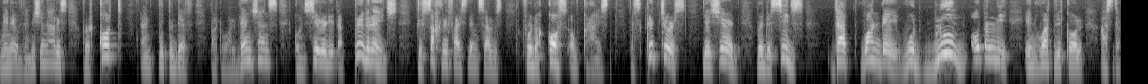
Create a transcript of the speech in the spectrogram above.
Many of the missionaries were caught and put to death, but Waldensians considered it a privilege to sacrifice themselves for the cause of Christ. The scriptures they shared were the seeds that one day would bloom openly in what we call as the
